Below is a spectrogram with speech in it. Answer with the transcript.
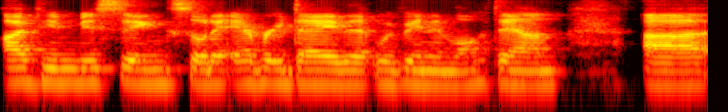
I've been missing sort of every day that we've been in lockdown. Uh,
